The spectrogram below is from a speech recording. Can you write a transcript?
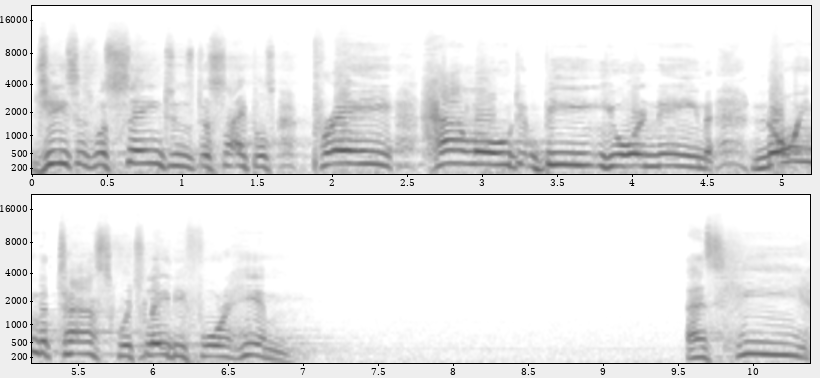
Jesus was saying to his disciples, Pray, hallowed be your name, knowing the task which lay before him as he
